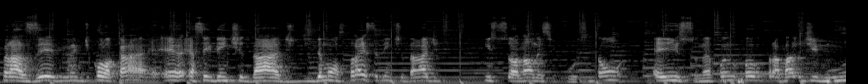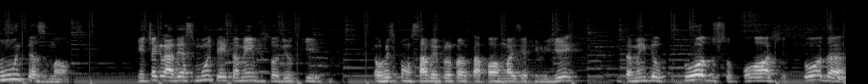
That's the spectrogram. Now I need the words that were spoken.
trazer, de, de colocar essa identidade, de demonstrar essa identidade institucional nesse curso. Então, é isso, né? Foi, foi um trabalho de muitas mãos. A gente agradece muito aí também, professor Nilton, que é o responsável pela plataforma Mais IFMG, que também deu todo o suporte, toda,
